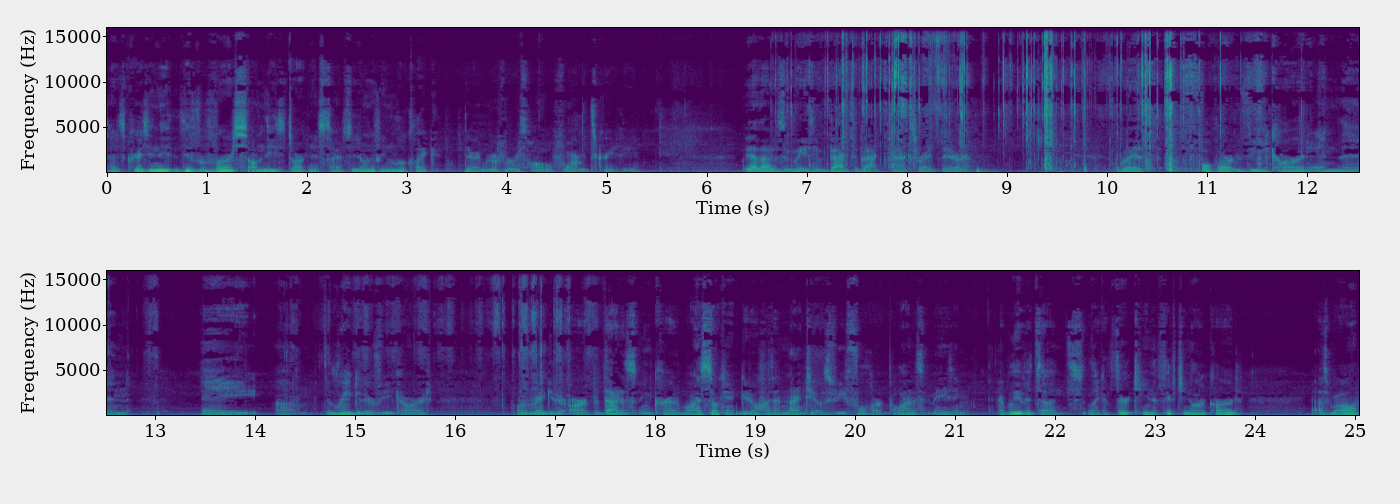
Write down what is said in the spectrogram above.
That's crazy. And the, the, reverse on these darkness types, they don't even look like they're in reverse holo form. It's crazy. But yeah, that is amazing. Back-to-back -back packs right there. With full art V card and then a um, regular V card or regular art, but that is incredible. I still can't get over that Ninetales V full art pull. That is amazing. I believe it's a it's like a 13 to 15 dollar card as well.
